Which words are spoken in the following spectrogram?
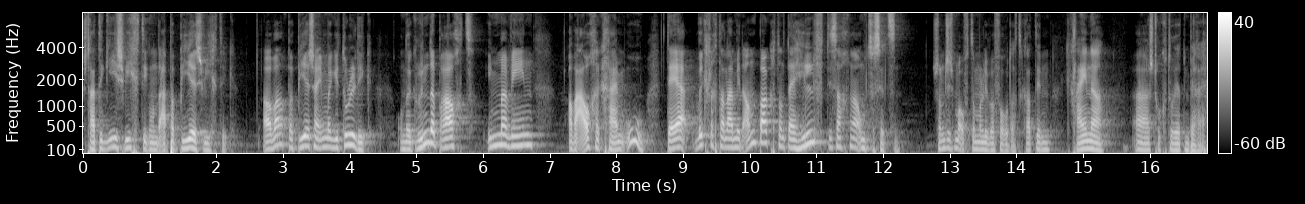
Strategie ist wichtig und auch Papier ist wichtig. Aber Papier ist ja immer geduldig. Und der Gründer braucht immer wen, aber auch ein KMU, der wirklich dann auch mit anpackt und der hilft, die Sachen auch umzusetzen. Schon ist man oft einmal überfordert, gerade im kleiner äh, strukturierten Bereich.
